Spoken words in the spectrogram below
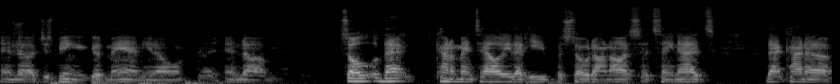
and uh, just being a good man. You know, Right. and um, so that kind of mentality that he bestowed on us at St. Ed's, that kind of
